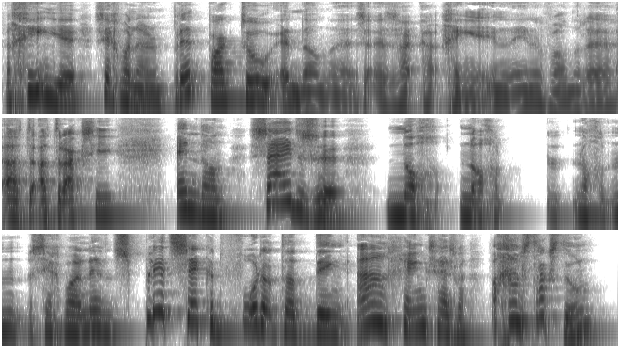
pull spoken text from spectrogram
dan ging je zeg maar naar een pretpark toe. En dan z- ging je in een, of andere att- attractie. En dan zeiden ze nog. nog nog zeg maar net een split second voordat dat ding aanging, zeiden ze: Wat gaan we straks doen?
